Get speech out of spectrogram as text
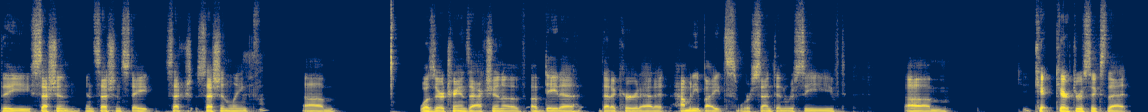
the session and session state, session length. Mm-hmm. Um, was there a transaction of of data that occurred at it? How many bytes were sent and received? Um, ca- characteristics that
